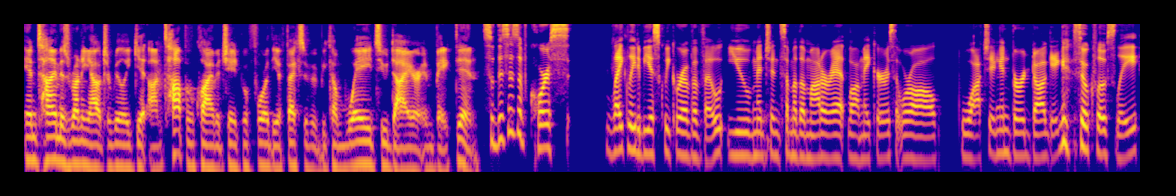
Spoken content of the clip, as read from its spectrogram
And time is running out to really get on top of climate change before the effects of it become way too dire and baked in. So this is of course likely to be a squeaker of a vote. You mentioned some of the moderate lawmakers that we're all watching and bird dogging so closely.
